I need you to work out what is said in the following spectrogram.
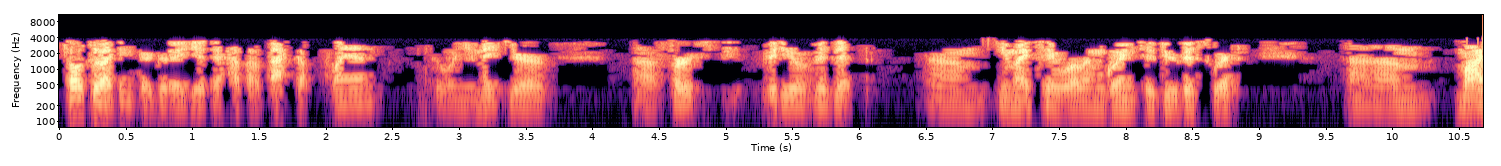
It's also, I think, a good idea to have a backup plan. So when you make your uh, first video visit, um, you might say, well, I'm going to do this with um, my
